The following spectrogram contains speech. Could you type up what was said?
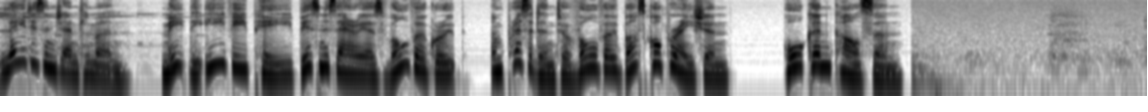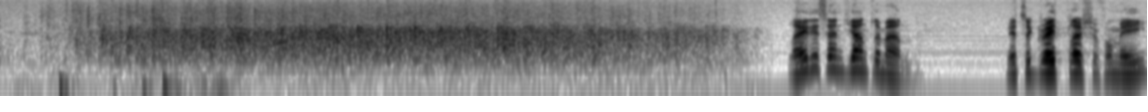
Ladies and gentlemen, meet the EVP Business Areas Volvo Group and President of Volvo Bus Corporation, Håkan Karlsson. Ladies and gentlemen, it's a great pleasure for me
